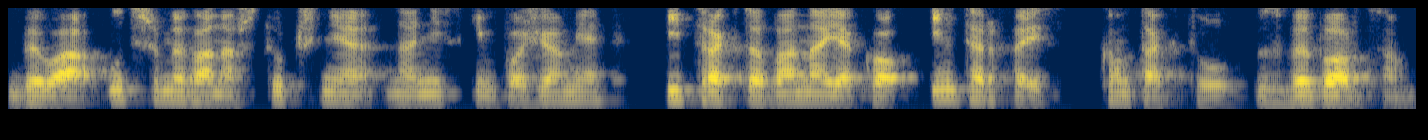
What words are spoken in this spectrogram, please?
była utrzymywana sztucznie na niskim poziomie i traktowana jako interfejs kontaktu z wyborcą.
